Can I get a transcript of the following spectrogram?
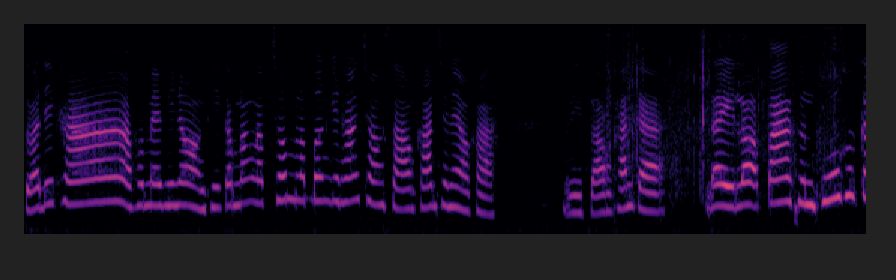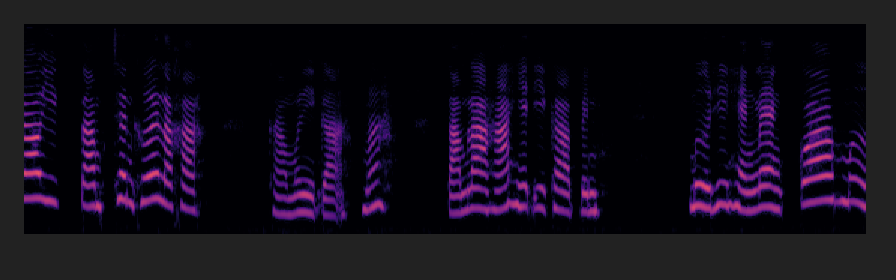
สวัสดีค่ะพ่อแม่พี่น้องที่กำลังรับชมรับเบิ้งอยู่ทางช่องสาวคันชาแนลค่ะวันนี้สาวคันกะได้เลาะปลาขึ้นภูคือเก่าอีกตามเช่นเคยละค่ะ ค่ะวันนี้กะมาตามล่าหาเห็ดอีกค่ะ เป็นมือที่แห้งแรงกว่ามือ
